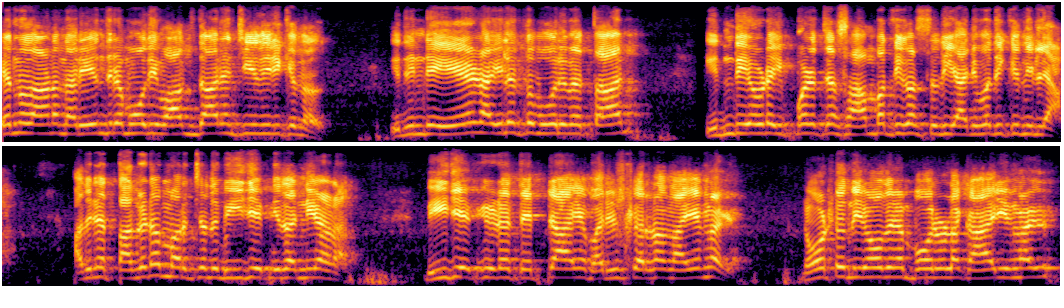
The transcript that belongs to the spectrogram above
എന്നതാണ് നരേന്ദ്രമോദി വാഗ്ദാനം ചെയ്തിരിക്കുന്നത്. ഇതിന്റെ ഏഴ് പോലും എത്താൻ ഇന്ത്യയുടെ ഇപ്പോഴത്തെ സാമ്പത്തിക സ്ഥിതി അനുവദിക്കുന്നില്ല. അതിനെ തകിടം മറിച്ചത് ബി ജെ പി തന്നെയാണ്. ബി ജെ പിയുടെ തെറ്റായ പരിഷ്കരണ നയങ്ങൾ നോട്ട് നിരോധനം പോലുള്ള കാര്യങ്ങൾ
